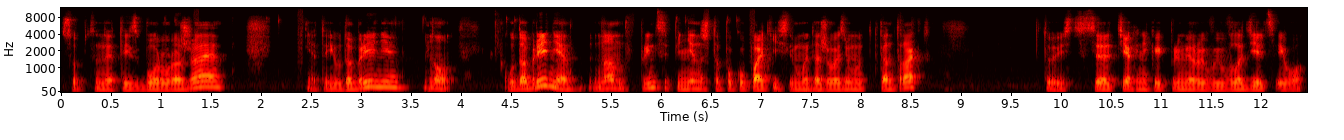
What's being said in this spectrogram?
Собственно, это и сбор урожая, это и удобрение. Но удобрение нам, в принципе, не на что покупать, если мы даже возьмем этот контракт, то есть с техникой, к примеру, вы владельца его,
